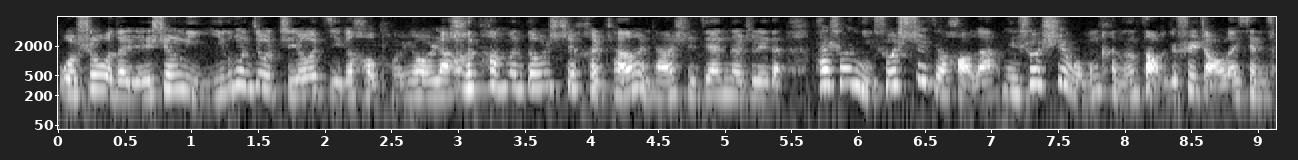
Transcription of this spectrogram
我说我的人生里一共就只有几个好朋友，然后他们都是很长很长时间的之类的。他说：“你说是就好了，你说是我们可能早就睡着了。”现在，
